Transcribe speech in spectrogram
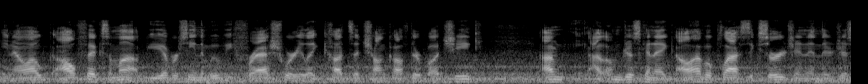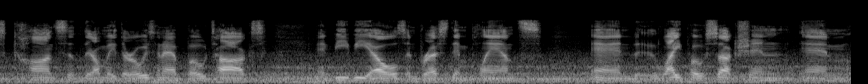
you know, I'll, I'll fix them up. You ever seen the movie Fresh, where he like cuts a chunk off their butt cheek? I'm I'm just gonna. I'll have a plastic surgeon, and they're just constant. They're they're always gonna have Botox, and BBLs, and breast implants, and liposuction, and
